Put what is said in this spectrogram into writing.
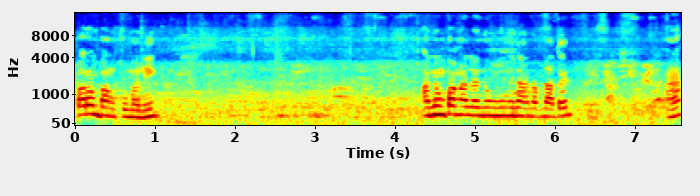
Parang bangko man eh. Anong pangalan nung hinahanap natin? Ah?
